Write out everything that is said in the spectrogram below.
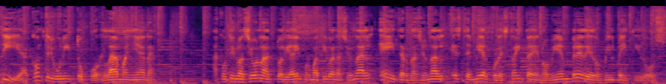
día con Tribunito por la mañana. A continuación, la actualidad informativa nacional e internacional este miércoles 30 de noviembre de 2022.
